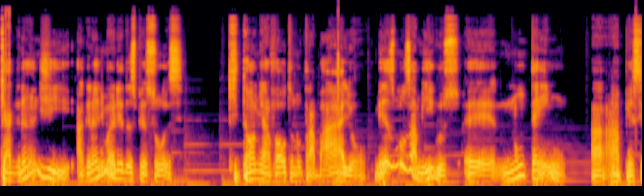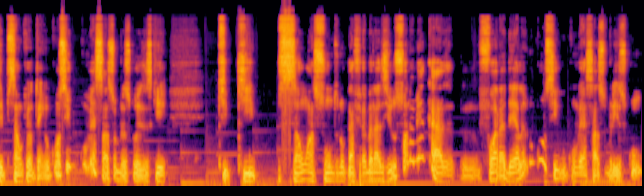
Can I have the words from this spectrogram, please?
Que a grande, a grande maioria das pessoas que estão à minha volta no trabalho, mesmo os amigos, é, não tem a, a, percepção que eu tenho. Eu consigo conversar sobre as coisas que, que, que são assunto no Café Brasil só na minha casa. Fora dela, eu não consigo conversar sobre isso com,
